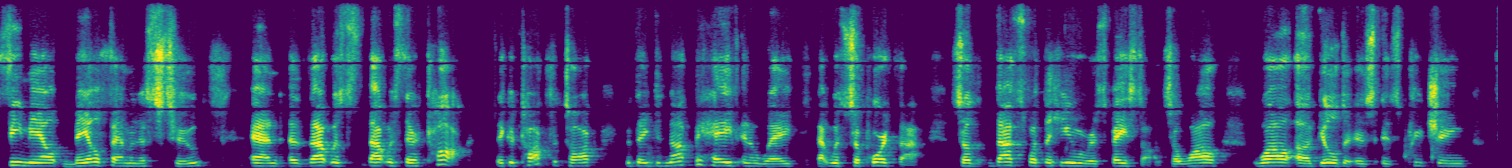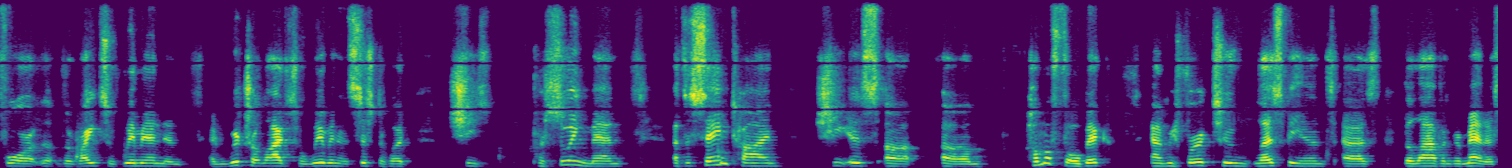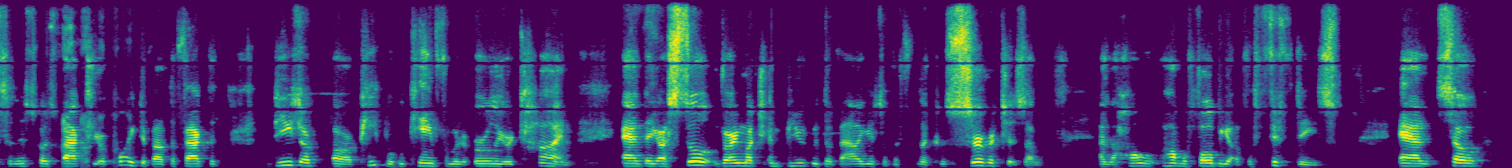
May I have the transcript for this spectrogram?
female, male feminists too, and uh, that was that was their talk. They could talk the talk, but they did not behave in a way that would support that. So that's what the humor is based on. So while while uh, Gilda is is preaching for the, the rights of women and and richer lives for women and sisterhood, she's pursuing men. At the same time, she is uh, um, homophobic and referred to lesbians as the lavender menace. And this goes back to your point about the fact that these are, are people who came from an earlier time and they are still very much imbued with the values of the, the conservatism and the homophobia of the 50s. And so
